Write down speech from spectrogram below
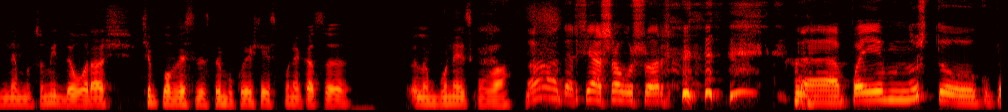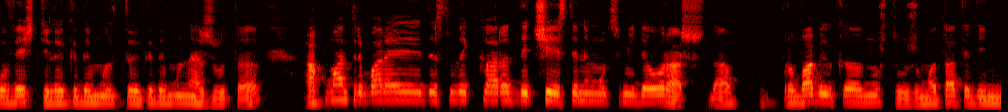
nemulțumit de oraș, ce poveste despre București îi spune ca să îl îmbunezi cumva? Da, dar fi așa ușor. Uh, păi nu știu cu poveștile cât de mult, cât de mult ne ajută. Acum întrebarea e destul de clară de ce este nemulțumit de oraș. Da? Probabil că, nu știu, jumătate din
